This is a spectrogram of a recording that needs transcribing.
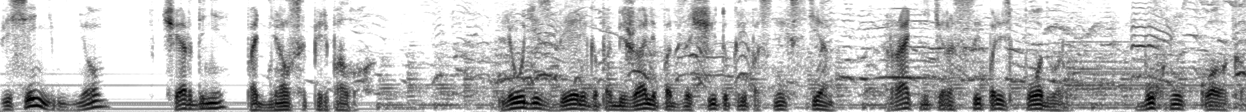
весенним днем, в Чердине поднялся переполох. Люди с берега побежали под защиту крепостных стен. Ратники рассыпались по двору. Бухнул колокол.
